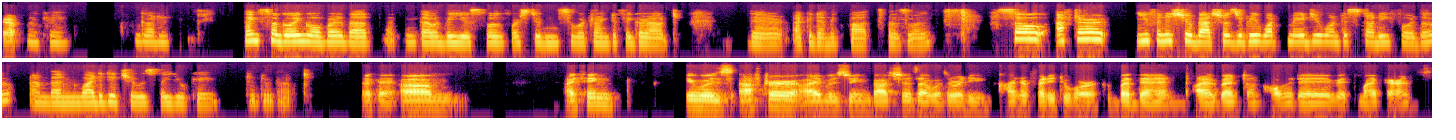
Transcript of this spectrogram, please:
Yeah. Okay, got it. Thanks for going over that. I think that would be useful for students who are trying to figure out their academic path as well. So after you finished your bachelor's degree, what made you want to study further? And then why did you choose the UK to do that? Okay. Um, I think it was after I was doing bachelor's, I was already kind of ready to work, but then I went on holiday with my parents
